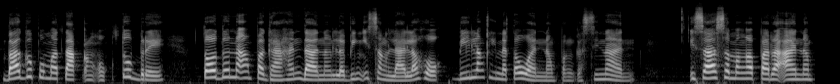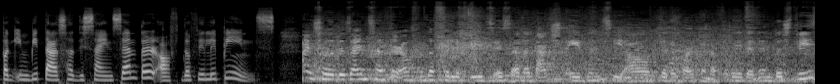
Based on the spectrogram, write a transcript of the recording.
bago pumatak ang Oktubre, todo na ang paghahanda ng labing isang lalahok bilang kinatawan ng Pangasinan. Isa sa mga paraan ng pag-imbita sa Design Center of the Philippines. Hi, so Design Center of the Philippines is an attached agency of the Department of Trade and Industry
